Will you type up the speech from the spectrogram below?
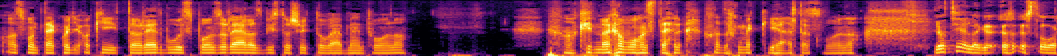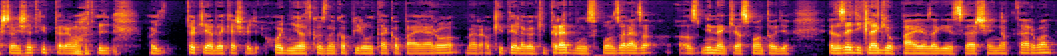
azt mondták, hogy aki itt a Red Bull szponzorál, az biztos, hogy tovább ment volna. Akit meg a Monster, azok meg kiálltak volna. Ja, tényleg, ezt, ezt olvastam is a Twitteren volt, hogy, hogy tök érdekes, hogy hogy nyilatkoznak a pilóták a pályáról, mert aki tényleg, akit Red Bull szponzoráz, az mindenki azt mondta, hogy ez az egyik legjobb pálya az egész versenynaptárban.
